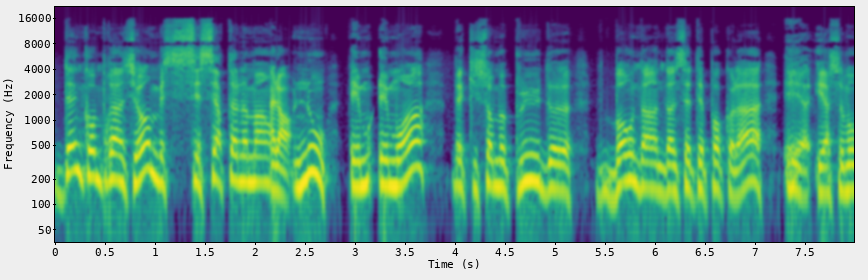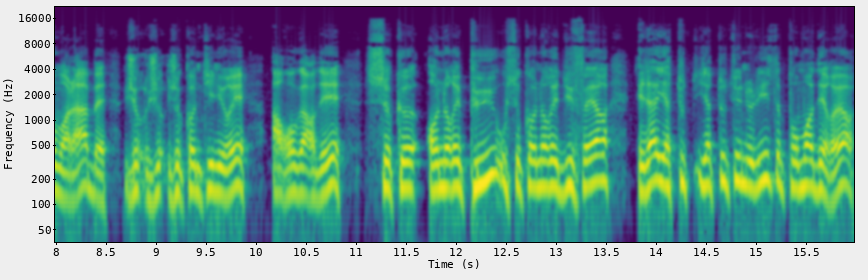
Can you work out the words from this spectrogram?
d'incompréhensions, mais c'est certainement Alors, nous et, et moi ben, qui sommes plus de, bons dans, dans cette époque-là. Et, et, à ce moment-là, ben, je, je, je continuerai à regarder ce qu'on aurait pu ou ce qu'on aurait dû faire. Et là, il y a, tout, il y a toute une liste pour moi d'erreurs.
